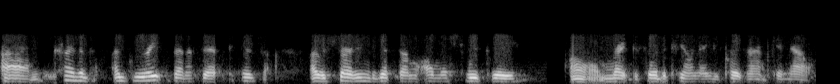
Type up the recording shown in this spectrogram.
um, kind of a great benefit because I was starting to get them almost weekly um, right before the TR90 program came out.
